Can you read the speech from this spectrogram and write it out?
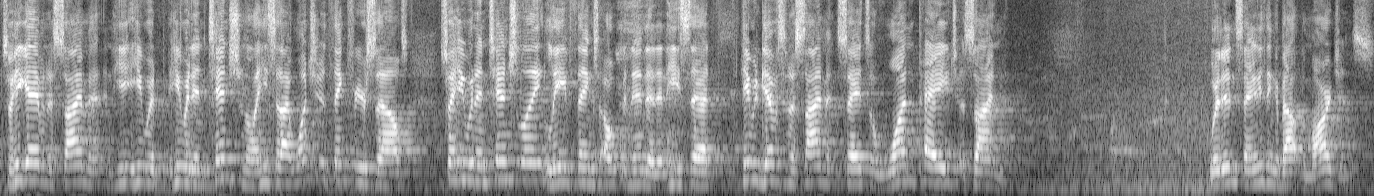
so he gave an assignment, and he, he, would, he would intentionally, he said, I want you to think for yourselves. So he would intentionally leave things open ended. And he said, he would give us an assignment and say it's a one page assignment. We didn't say anything about the margins,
